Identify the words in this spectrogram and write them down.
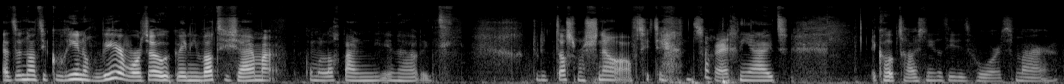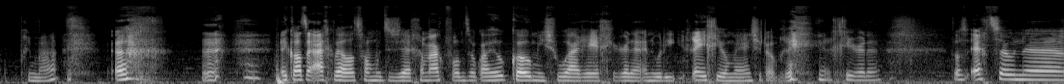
En toen had die courier nog weer woord ook. Ik weet niet wat hij zei, maar ik kon mijn lach bijna niet inhouden. Ik doe die tas maar snel af. Het, zag er echt niet uit. Ik hoop trouwens niet dat hij dit hoort, maar prima. Uh, ik had er eigenlijk wel wat van moeten zeggen. Maar ik vond het ook al heel komisch hoe hij reageerde. En hoe die regio-manager erop reageerde. Het was echt zo'n uh,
